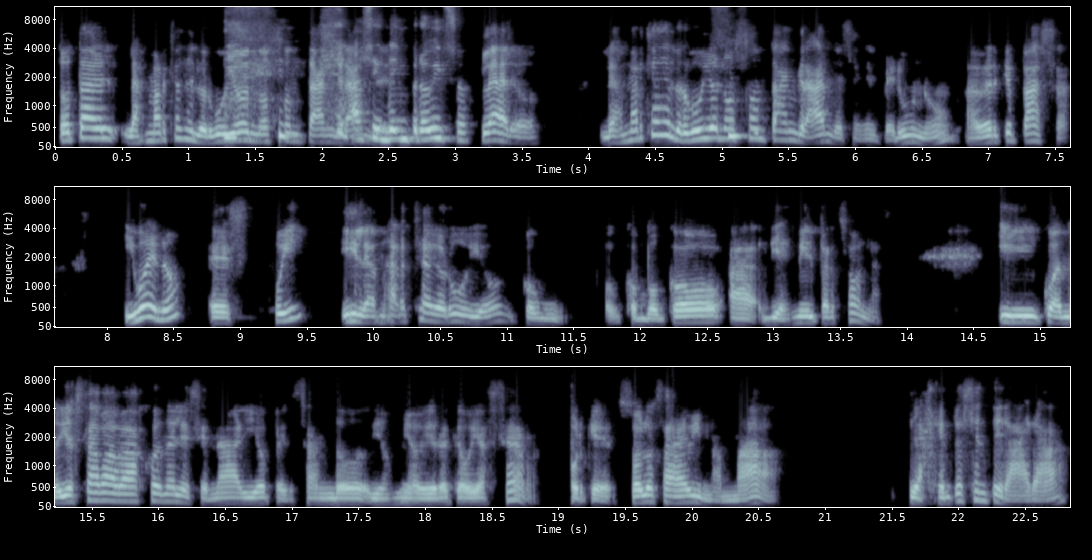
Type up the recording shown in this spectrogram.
Total, las marchas del orgullo no son tan grandes. Así de improviso. Claro, las marchas del orgullo no son tan grandes en el Perú, ¿no? A ver qué pasa. Y bueno, es, fui y la marcha del orgullo con, convocó a 10.000 personas. Y cuando yo estaba abajo en el escenario pensando, Dios mío, ¿y ahora qué voy a hacer? Porque solo sabe mi mamá. La gente se enterará.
